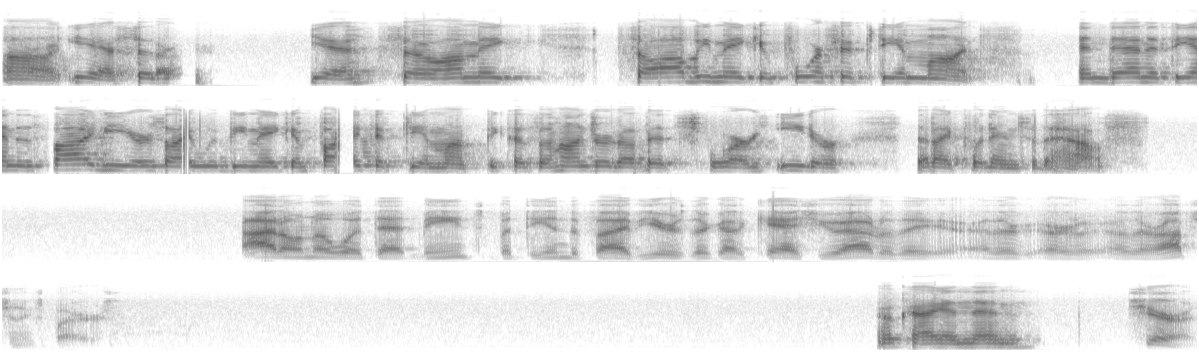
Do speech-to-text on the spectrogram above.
Uh, yeah, so, yeah, so I'll make, so I'll be making 450 a month. And then at the end of the five years, I would be making 550 a month because a 100 of it's for a heater that I put into the house. I don't know what that means, but the end of five years, they're got to cash you out, or they or their or, or their option expires. Okay, and then, Sharon,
